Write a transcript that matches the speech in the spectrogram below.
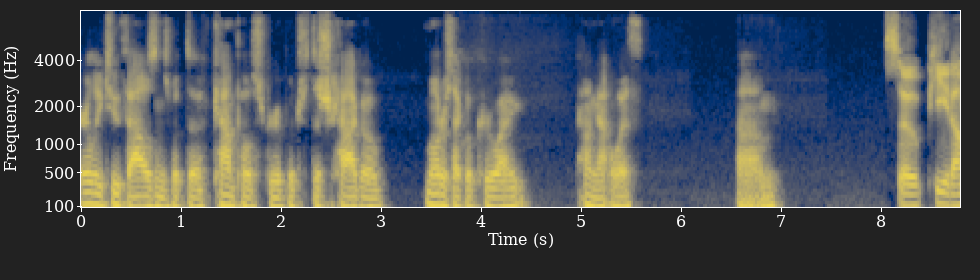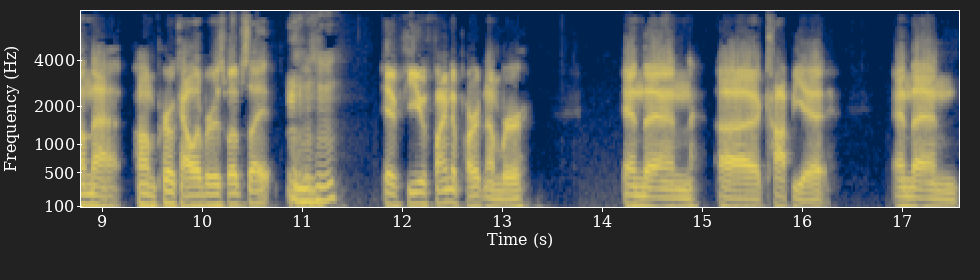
early two thousands with the Compost Group, which is the Chicago motorcycle crew I hung out with. Um, so, Pete, on that um, Pro Caliber's website, mm-hmm. if you find a part number and then uh, copy it and then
